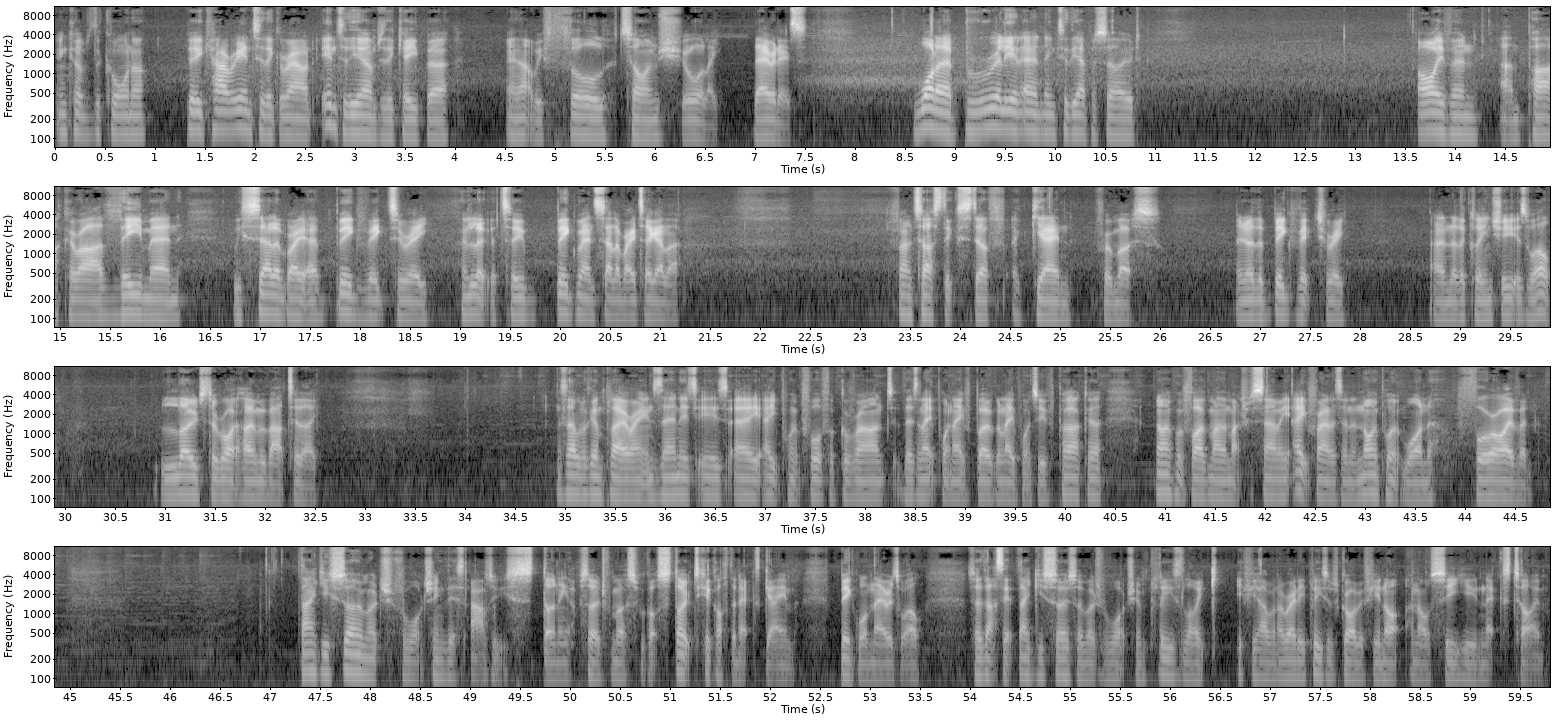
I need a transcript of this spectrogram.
In comes the corner. Big Harry into the ground, into the arms of the keeper, and that'll be full time surely. There it is. What a brilliant ending to the episode. Ivan and Parker are the men. We celebrate a big victory. And look, the two big men celebrate together. Fantastic stuff again from us. Another big victory. And another clean sheet as well. Loads to write home about today. Let's have a look at player ratings then. It is a 8.4 for Grant, there's an 8.8 for Bogle, an 8.2 for Parker, 9.5 man of the match for Sammy, 8 for Anderson, and 9.1 for Ivan. Thank you so much for watching this absolutely stunning episode from us. We've got stoked to kick off the next game. Big one there as well. So that's it. Thank you so, so much for watching. Please like if you haven't already. Please subscribe if you're not. And I'll see you next time.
